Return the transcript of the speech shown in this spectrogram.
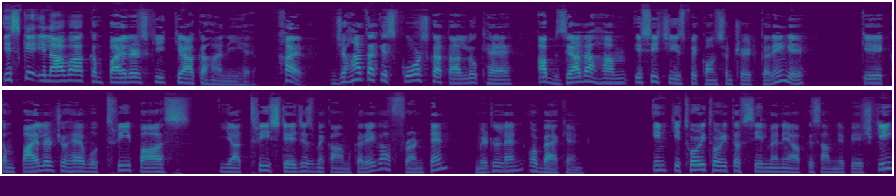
اس کے علاوہ کمپائلرز کی کیا کہانی ہے؟ خیر، جہاں تک اس کورس کا تعلق ہے، اب زیادہ ہم اسی چیز پہ کانسنٹریٹ کریں گے کہ کمپائلر جو ہے وہ تھری پاس یا تھری اسٹیجز میں کام کرے گا فرنٹ اینڈ مڈل اینڈ اور بیک اینڈ ان کی تھوڑی تھوڑی تفصیل میں نے آپ کے سامنے پیش کی۔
